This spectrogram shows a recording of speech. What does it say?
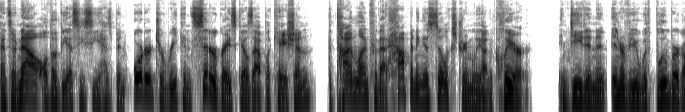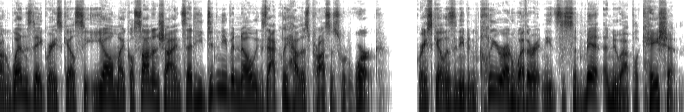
And so now, although the SEC has been ordered to reconsider Grayscale's application, the timeline for that happening is still extremely unclear. Indeed, in an interview with Bloomberg on Wednesday, Grayscale CEO Michael Sonnenshein said he didn't even know exactly how this process would work. Grayscale isn't even clear on whether it needs to submit a new application.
